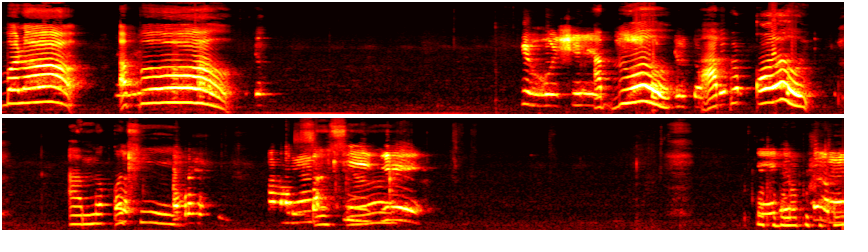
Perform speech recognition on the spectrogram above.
বড় আমরা কষি কথা বলা প্রশিক্ষণ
